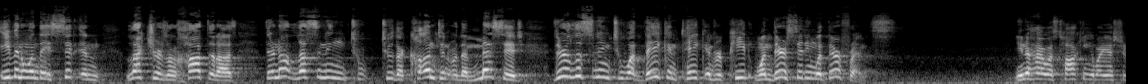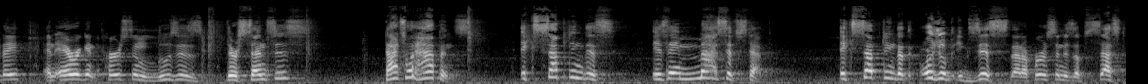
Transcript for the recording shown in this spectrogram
Even when they sit in lectures or khatiras, they're not listening to, to the content or the message. They're listening to what they can take and repeat when they're sitting with their friends. You know how I was talking about yesterday? An arrogant person loses their senses? That's what happens. Accepting this is a massive step accepting that the ujub exists, that a person is obsessed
